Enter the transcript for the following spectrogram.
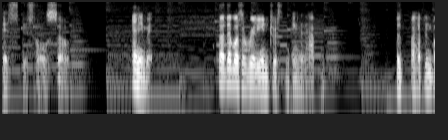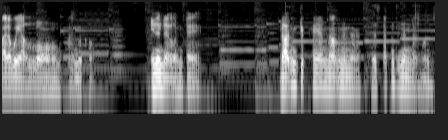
this is also Anyway, So that was a really interesting thing that happened. That happened, by the way, a long time ago. In the Netherlands? Not in Japan, not in America. This happened in the Netherlands.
